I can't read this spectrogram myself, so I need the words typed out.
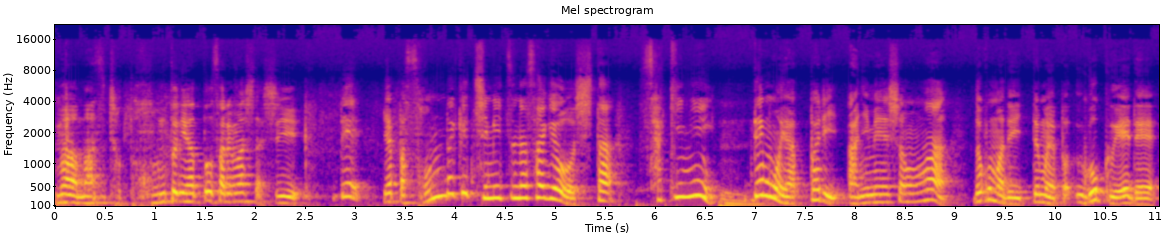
まあまずちょっと本当に圧倒されましたしでやっぱそんだけ緻密な作業をした先に、ん。でもやっぱりアニメーションはどこまで行ってもやっぱ動く絵で、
